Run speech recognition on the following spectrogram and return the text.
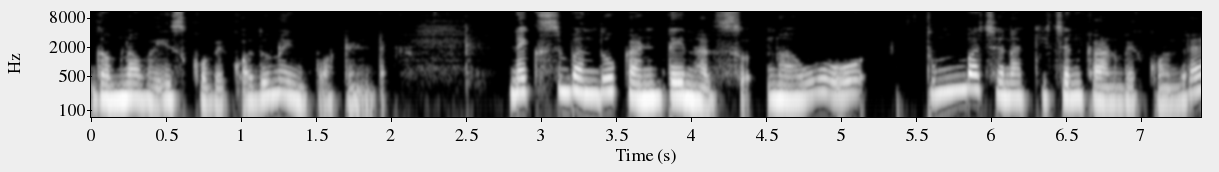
ಗಮನ ವಹಿಸ್ಕೋಬೇಕು. ಅದೂ ಇಂಪಾರ್ಟೆಂಟ್ ನೆಕ್ಸ್ಟ್ ಬಂದು ಕಂಟೈನರ್ಸ್ ನಾವು ತುಂಬ ಚೆನ್ನಾಗಿ ಕಿಚನ್ ಕಾಣಬೇಕು ಅಂದರೆ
